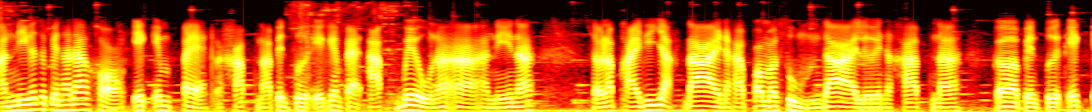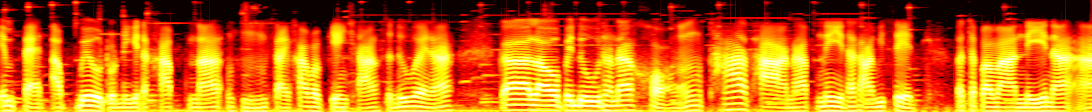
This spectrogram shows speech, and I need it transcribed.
อันนี้ก็จะเป็นทางด้านของ XM8 นะครับนะเป็นเปิด XM8 upwell นะอ่าอันนี้นะสำหรับใครที่อยากได้นะครับ ก็มาสุ่มได้เลยนะครับนะก็เป็นเปิด XM8 upwell ตัวนี้นะครับนะใส่ข้ากับเกงช้างซะด้วยนะ ก็เราไปดูทางด้านของท่าทางนะครับ นี่ท่าทางพิเศษก็จะประมาณนี้นะอ่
